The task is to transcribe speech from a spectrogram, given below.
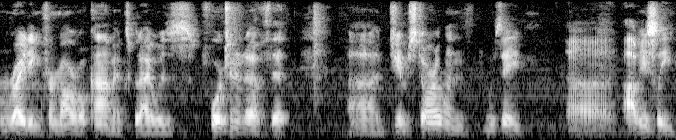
writing for Marvel Comics, but I was fortunate enough that uh, Jim Starlin was a uh, obviously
